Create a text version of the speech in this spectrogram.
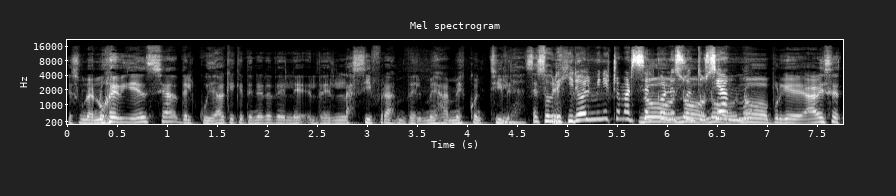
es una nueva evidencia del cuidado que hay que tener de, las cifras del mes a mes con Chile. ¿Se sobregiró el ministro Marcel con su entusiasmo? No, no, porque a veces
